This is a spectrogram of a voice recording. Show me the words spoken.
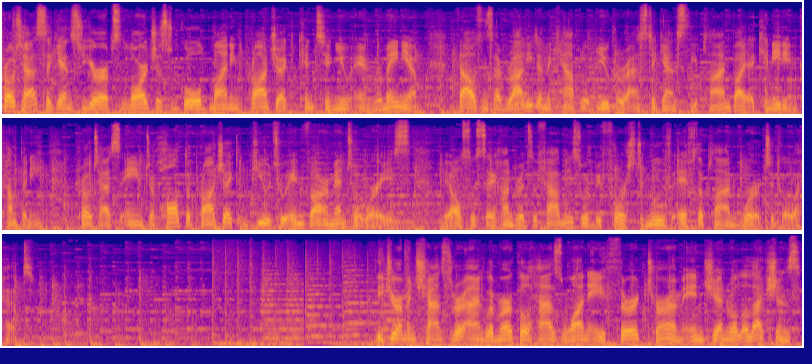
Protests against Europe's largest gold mining project continue in Romania. Thousands have rallied in the capital Bucharest against the plan by a Canadian company. Protests aim to halt the project due to environmental worries. They also say hundreds of families would be forced to move if the plan were to go ahead. The German Chancellor Angela Merkel has won a third term in general elections.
